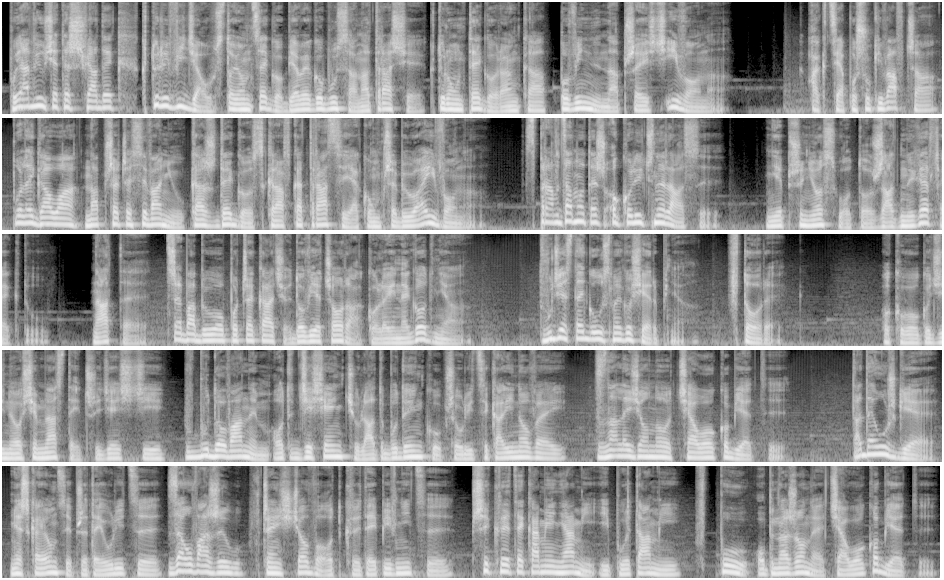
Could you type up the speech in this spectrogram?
Pojawił się też świadek, który widział stojącego białego busa na trasie, którą tego ranka powinna przejść Iwona. Akcja poszukiwawcza polegała na przeczesywaniu każdego skrawka trasy, jaką przebyła Iwona. Sprawdzano też okoliczne lasy. Nie przyniosło to żadnych efektów. Na te trzeba było poczekać do wieczora kolejnego dnia. 28 sierpnia, wtorek. Około godziny 18.30 w budowanym od 10 lat budynku przy ulicy Kalinowej znaleziono ciało kobiety. Tadeusz G., mieszkający przy tej ulicy, zauważył w częściowo odkrytej piwnicy, przykryte kamieniami i płytami, wpół obnażone ciało kobiety.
